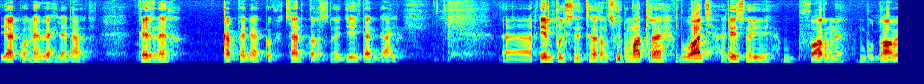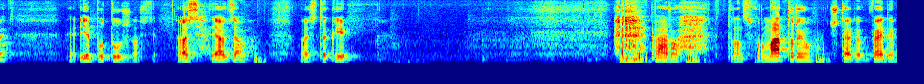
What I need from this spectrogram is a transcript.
як вони виглядають. Який з них КПД, коефіцієнт корисної дії і так далі. Е, імпульсні трансформатори бувають різної форми, будови і потужності. Ось я взяв ось такі пару трансформаторів, 4 види.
